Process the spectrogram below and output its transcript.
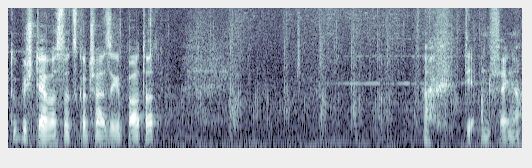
Du bist der, was da jetzt gerade Scheiße gebaut hat? Die Anfänger.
